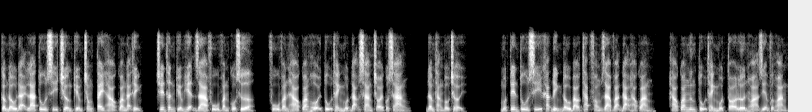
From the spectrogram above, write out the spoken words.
Cầm đầu đại la tu sĩ trưởng kiếm trong tay hào quang đại thịnh, trên thân kiếm hiện ra phủ văn cổ xưa phủ văn hào quang hội tụ thành một đạo sáng chói của sáng, đâm thẳng bầu trời. Một tên tu sĩ khắc đỉnh đầu bảo tháp phóng ra vạn đạo hào quang hào quang ngưng tụ thành một to lớn hỏa diễm vượng hoàng,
